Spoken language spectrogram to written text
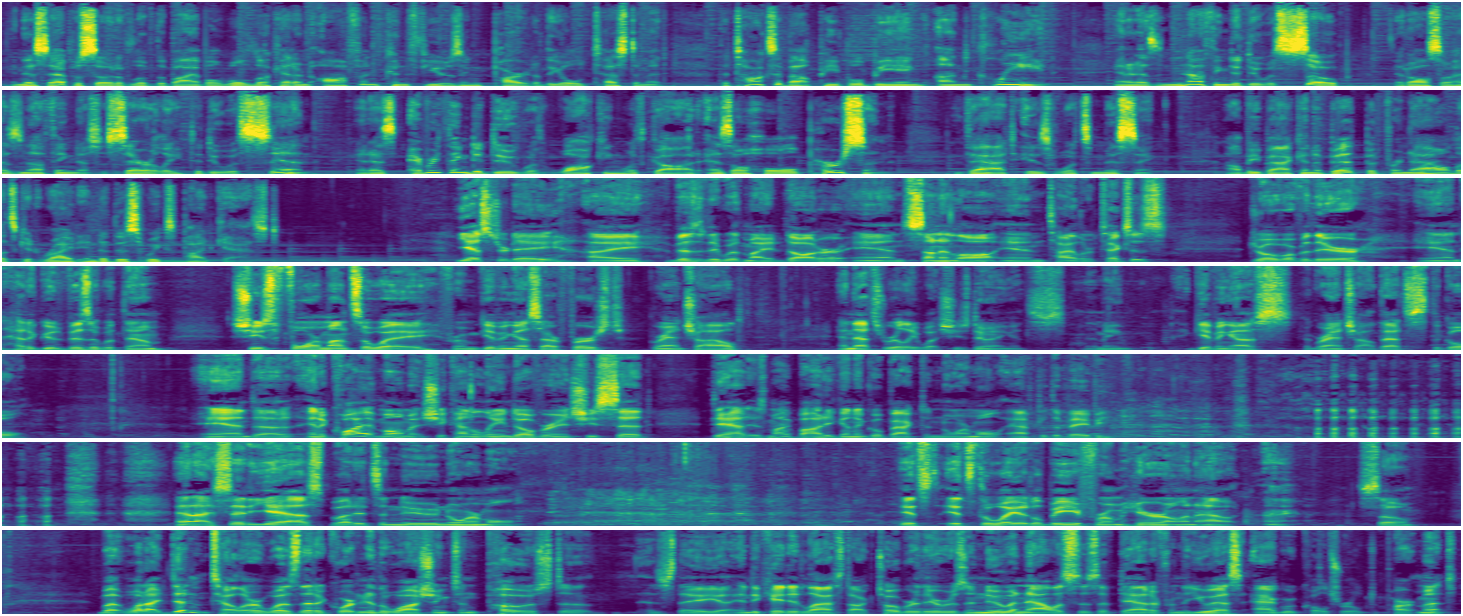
In this episode of Live the Bible, we'll look at an often confusing part of the Old Testament that talks about people being unclean and it has nothing to do with soap. It also has nothing necessarily to do with sin. It has everything to do with walking with God as a whole person. That is what's missing. I'll be back in a bit, but for now, let's get right into this week's podcast. Yesterday, I visited with my daughter and son in law in Tyler, Texas. Drove over there and had a good visit with them. She's four months away from giving us our first grandchild, and that's really what she's doing. It's, I mean, giving us a grandchild. That's the goal. And uh, in a quiet moment, she kind of leaned over and she said, Dad, is my body going to go back to normal after the baby? and I said, Yes, but it's a new normal. it's, it's the way it'll be from here on out. so but what I didn't tell her was that according to the Washington Post, uh, as they uh, indicated last October, there was a new analysis of data from the U.S. Agricultural Department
